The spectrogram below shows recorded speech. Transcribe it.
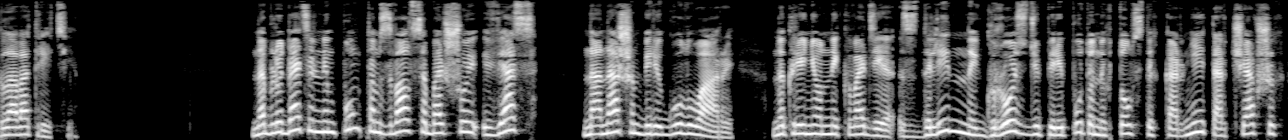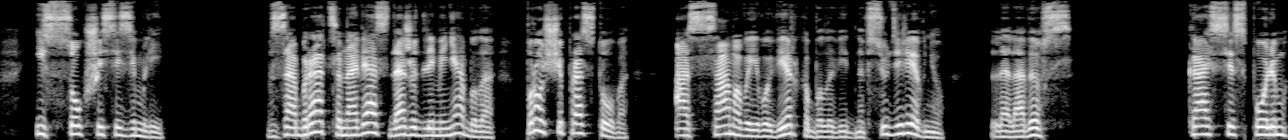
Глава третья. Наблюдательным пунктом звался большой вяз на нашем берегу Луары, накрененный к воде, с длинной гроздью перепутанных толстых корней, торчавших из сохшейся земли. Взобраться на вяз даже для меня было проще простого, а с самого его верха было видно всю деревню Лелавес. Касси с Полем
